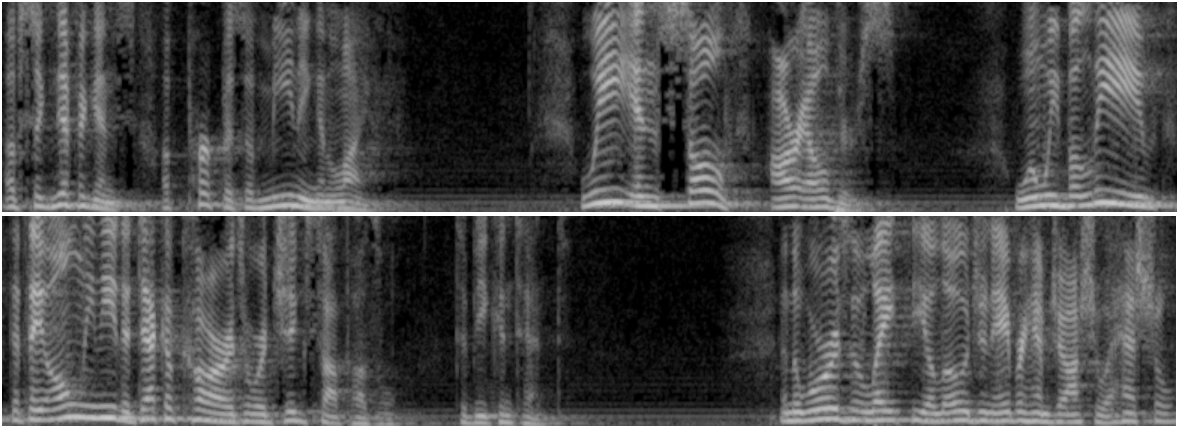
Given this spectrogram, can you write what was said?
of significance, of purpose, of meaning in life. We insult our elders when we believe that they only need a deck of cards or a jigsaw puzzle to be content. In the words of the late theologian Abraham Joshua Heschel,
